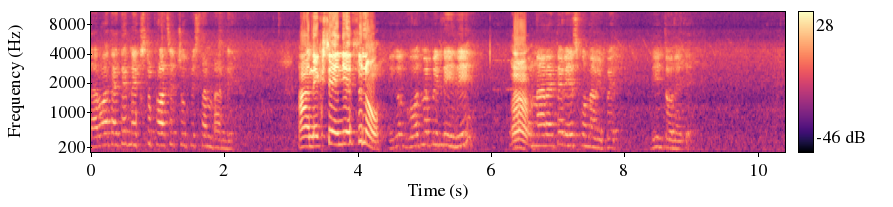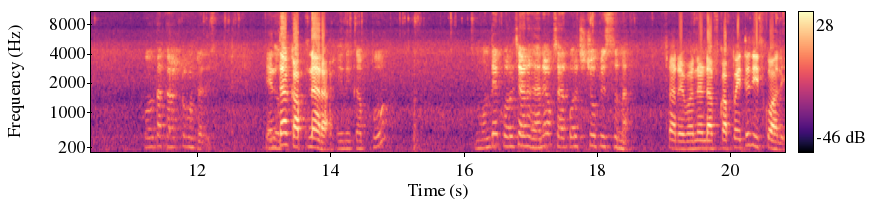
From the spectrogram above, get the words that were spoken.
తర్వాత అయితే నెక్స్ట్ ప్రాసెస్ చూపిస్తాను రండి. నెక్స్ట్ ఏం చేస్తున్నావు? ఇక గోధుమ పిండి ఇది. ఉన్నారైతే వేసుకుందాం పే దీంతోనైతే. కొలత కరెక్ట్గా ఉంటుంది. ఎంత కప్నారా? ఇది కప్పు. ముందే కొలిచాను కానీ ఒకసారి కొలిచి చూపిస్తున్నా. సరే వన్ అండ్ హాఫ్ కప్ అయితే తీసుకోవాలి.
